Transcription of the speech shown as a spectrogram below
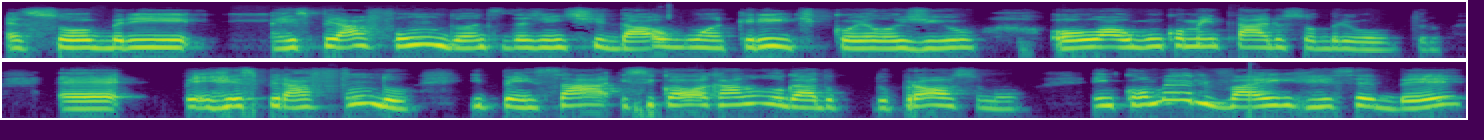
é sobre respirar fundo antes da gente dar alguma crítica ou elogio ou algum comentário sobre o outro é, respirar fundo e pensar e se colocar no lugar do, do próximo em como ele vai receber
